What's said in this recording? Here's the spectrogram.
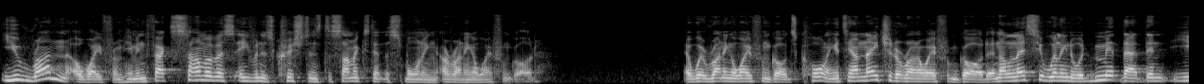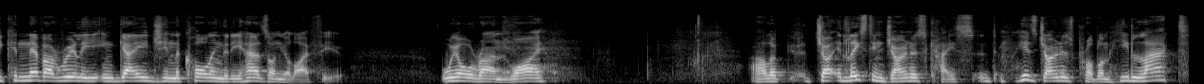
you run away from Him. In fact, some of us, even as Christians, to some extent this morning, are running away from God. And we're running away from God's calling. It's our nature to run away from God. And unless you're willing to admit that, then you can never really engage in the calling that He has on your life for you. We all run. Why? Uh, look, at least in Jonah's case, here's Jonah's problem. He lacked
